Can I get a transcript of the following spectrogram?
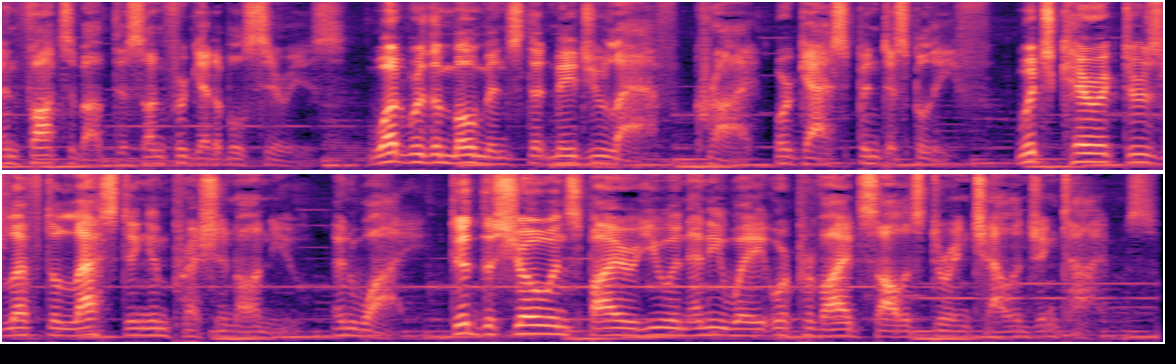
and thoughts about this unforgettable series. What were the moments that made you laugh, cry, or gasp in disbelief? Which characters left a lasting impression on you, and why? Did the show inspire you in any way or provide solace during challenging times?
